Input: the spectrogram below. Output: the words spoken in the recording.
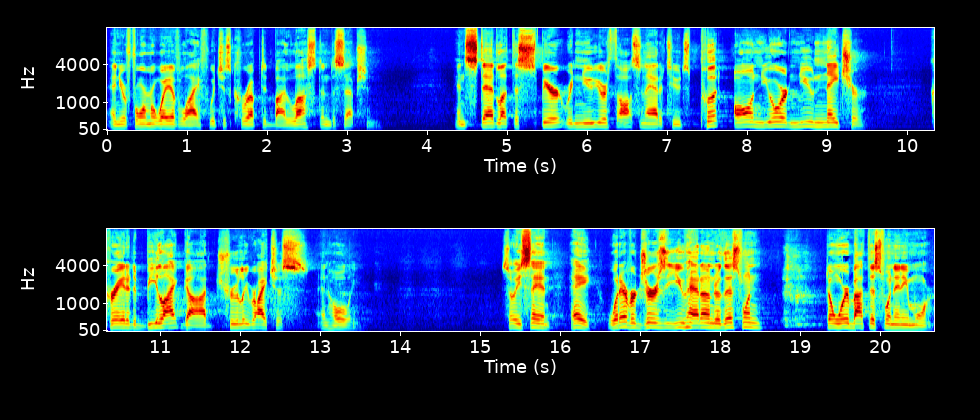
and your former way of life, which is corrupted by lust and deception. Instead, let the Spirit renew your thoughts and attitudes. Put on your new nature created to be like God, truly righteous and holy. So he's saying, hey, whatever jersey you had under this one, don't worry about this one anymore.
